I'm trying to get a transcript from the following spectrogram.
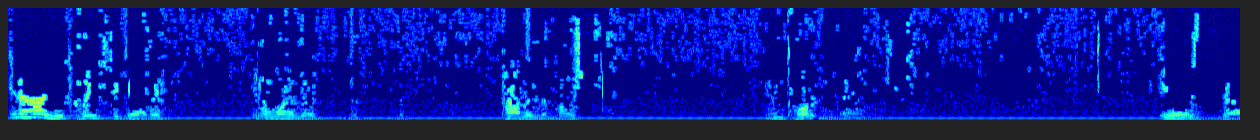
You know how you cleave together? You know, one of the, the, the probably the most important things is uh,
